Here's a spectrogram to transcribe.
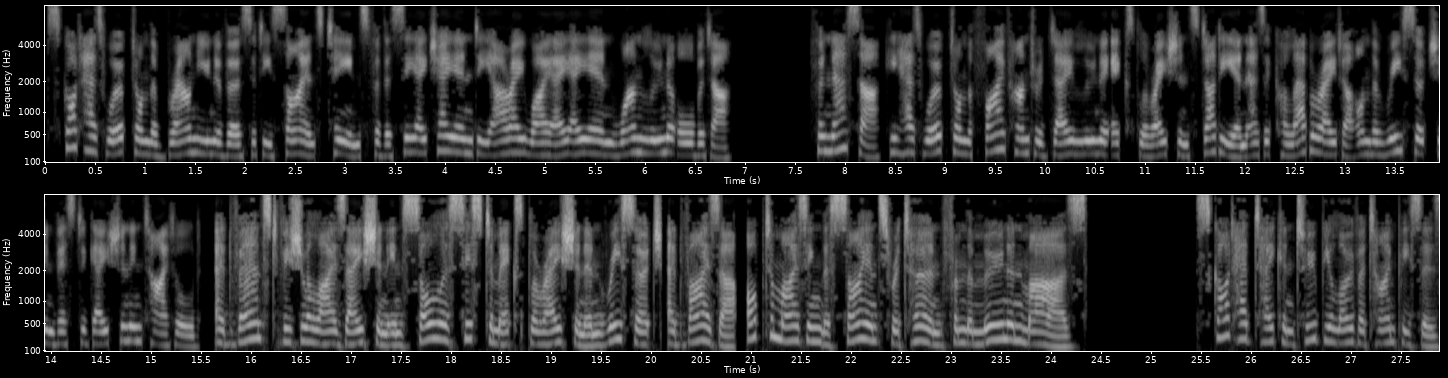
Scott has worked on the Brown University science teams for the CHANDRAYAAN-1 lunar orbiter. For NASA, he has worked on the 500-day lunar exploration study and as a collaborator on the research investigation entitled Advanced Visualization in Solar System Exploration and Research Advisor, Optimizing the Science Return from the Moon and Mars. Scott had taken two Bulova timepieces,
